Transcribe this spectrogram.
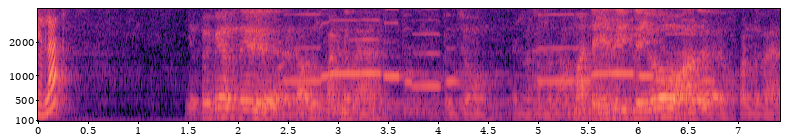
ஆக்சுவலா எப்பயுமே வந்து ஏதாவது பண்ணுவேன். கொஞ்சம் என்ன சொல்றது அம்மாட்ட எது இல்லையோ அதை பண்ணுவேன்.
